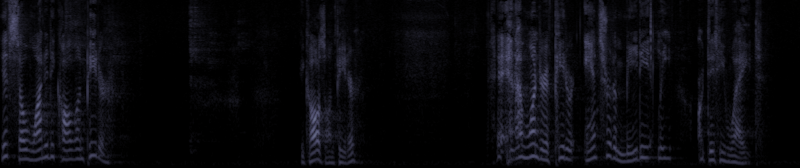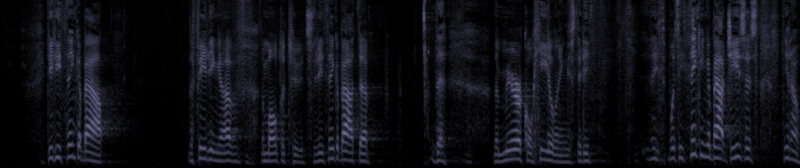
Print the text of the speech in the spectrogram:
If so, why did he call on Peter? He calls on Peter. And I wonder if Peter answered immediately or did he wait? Did he think about the feeding of the multitudes? Did he think about the, the, the miracle healings? Did he, was he thinking about Jesus, you know,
